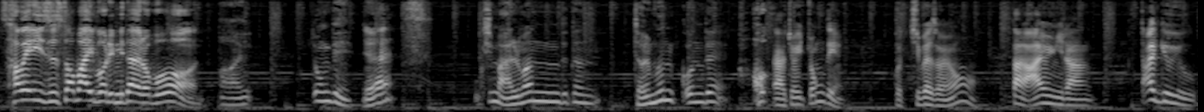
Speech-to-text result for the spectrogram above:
사회 이즈 서바이벌입니다, 여러분. 아이 쫑디 예? 혹시 말만 듣던 젊은 꼰대 어? 야 저기 쫑디 그 집에서요. 딸 아윤이랑 딸 교육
